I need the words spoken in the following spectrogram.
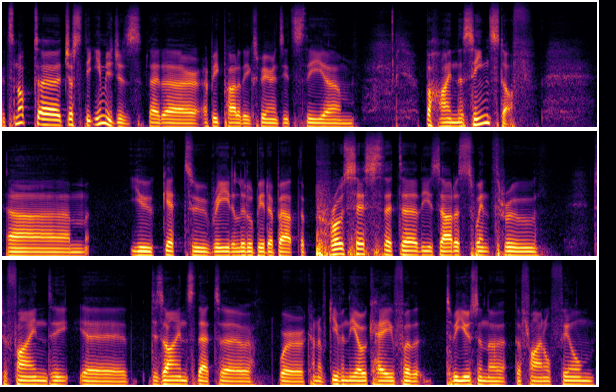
it's not uh, just the images that are a big part of the experience; it's the um, behind the scenes stuff. Um, you get to read a little bit about the process that uh, these artists went through to find the uh, designs that uh, were kind of given the okay for the, to be used in the, the final film.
